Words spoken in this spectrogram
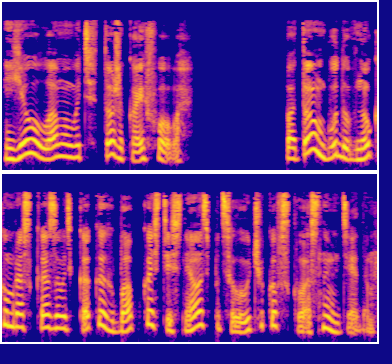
Ее уламывать тоже кайфово. Потом буду внукам рассказывать, как их бабка стеснялась поцелуйчиков с классным дедом.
